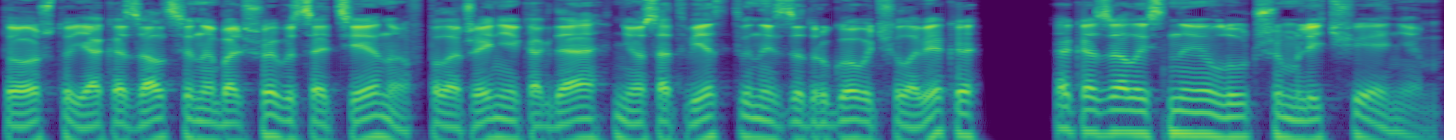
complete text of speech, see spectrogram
То, что я оказался на большой высоте, но в положении, когда нес ответственность за другого человека, оказалось наилучшим лечением.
